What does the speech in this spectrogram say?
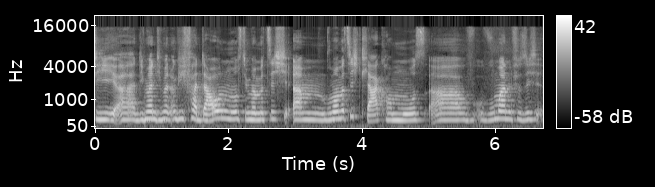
die, äh, die, man, die man irgendwie verdauen muss, die man mit sich, ähm, wo man mit sich klarkommen muss, äh, wo man für sich,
